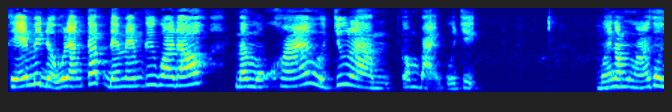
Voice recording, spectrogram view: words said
thì em mới đủ đẳng cấp để mà em cứ qua đó. Mà một khóa hồi trước làm công bạn của chị, mới năm ngoái thôi.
